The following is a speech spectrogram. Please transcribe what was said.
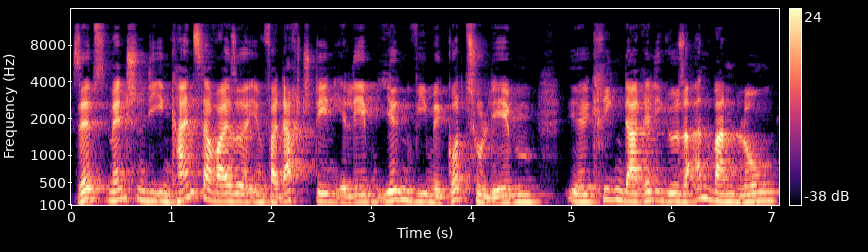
Selbst Menschen, die in keinster Weise im Verdacht stehen, ihr Leben irgendwie mit Gott zu leben, äh, kriegen da religiöse Anwandlungen.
